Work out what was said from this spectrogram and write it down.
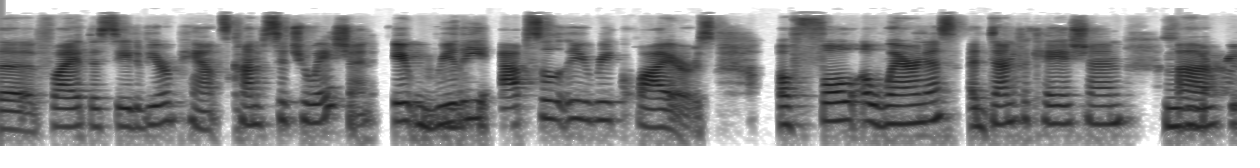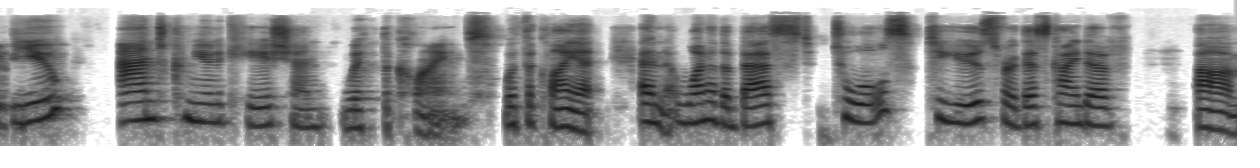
the fly at the seat of your pants kind of situation it Mhm. really absolutely requires a full awareness identification uh, Mhm. review and communication with the client with the client. And one of the best tools to use for this kind of um,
